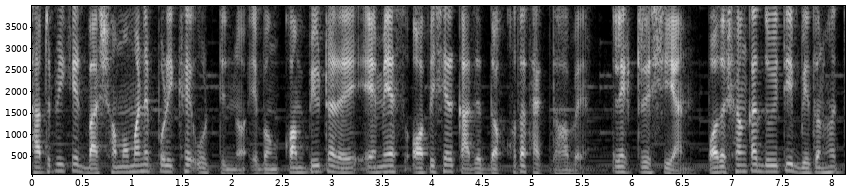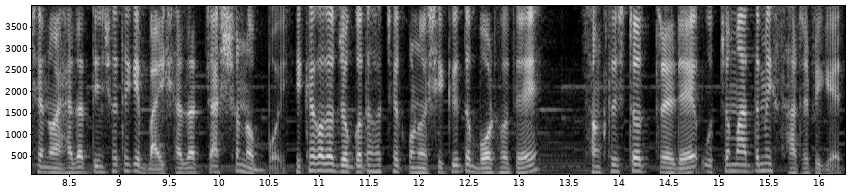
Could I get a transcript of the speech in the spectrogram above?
সার্টিফিকেট বা সমমানের পরীক্ষায় উত্তীর্ণ এবং কম্পিউটারে এমএস অফিসের কাজের দক্ষতা থাকতে হবে। ইলেকট্রিশিয়ান। পদসংখ্যা দুইটি বেতন হচ্ছে নয় হাজার তিনশো থেকে বাইশ হাজার চারশো নব্বই। শিক্ষাগত যোগ্যতা হচ্ছে কোনো স্বীকৃত বোর্ড হতে সংশ্লিষ্ট ট্রেডে উচ্চ মাধ্যমিক সার্টিফিকেট,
